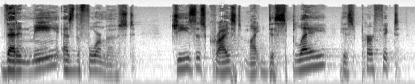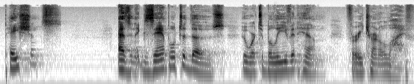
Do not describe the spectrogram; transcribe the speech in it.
that in me as the foremost, Jesus Christ might display his perfect patience as an example to those who were to believe in him for eternal life.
